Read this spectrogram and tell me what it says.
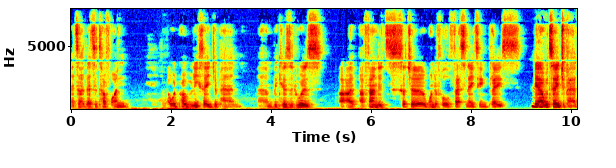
that's a that's a tough one. I would probably say Japan um, because it was I, I found it such a wonderful, fascinating place. Yeah, I would say Japan.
